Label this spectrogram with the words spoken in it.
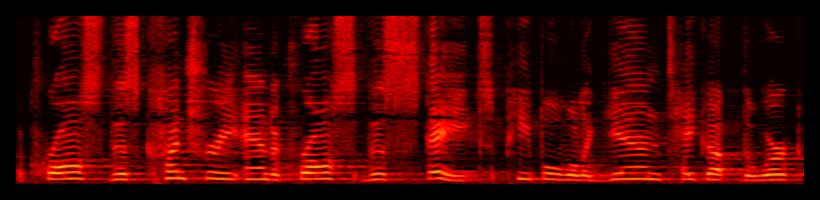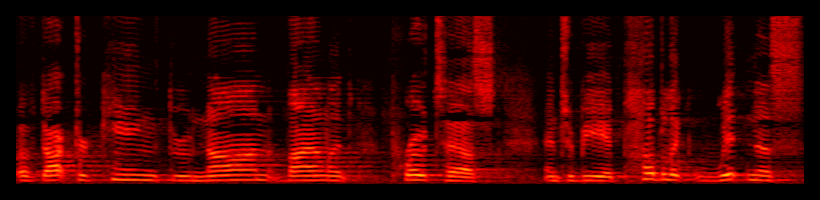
Across this country and across this state, people will again take up the work of Dr. King through nonviolent protest and to be a public witness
